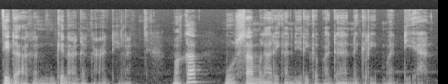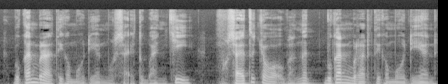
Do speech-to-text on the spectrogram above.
tidak akan mungkin ada keadilan. Maka Musa melarikan diri kepada negeri Madian. Bukan berarti kemudian Musa itu banci, Musa itu cowok banget. Bukan berarti kemudian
